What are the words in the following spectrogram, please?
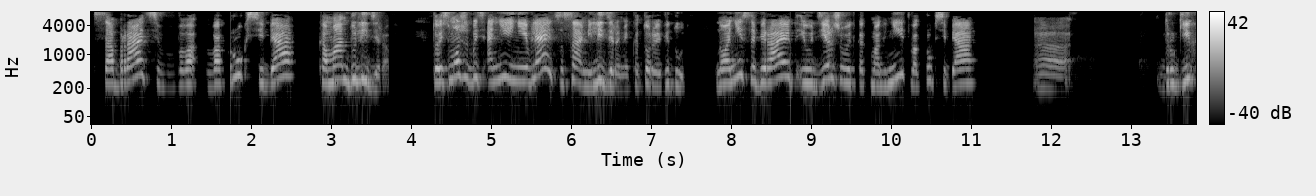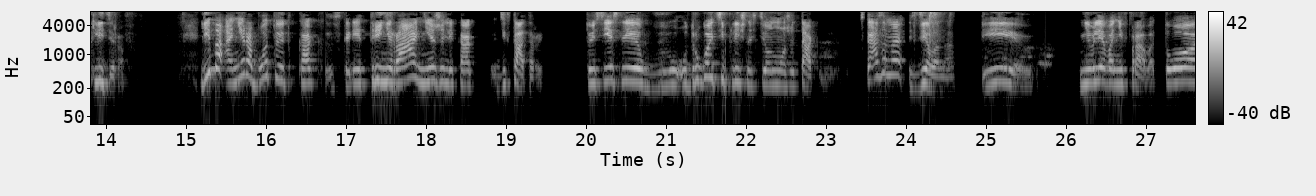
собрать в, вокруг себя команду лидеров. То есть, может быть, они и не являются сами лидерами, которые ведут, но они собирают и удерживают как магнит вокруг себя э, других лидеров. Либо они работают как, скорее, тренера, нежели как диктаторы. То есть, если у другой тип личности он может так, сказано, сделано. И ни влево, ни вправо, то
